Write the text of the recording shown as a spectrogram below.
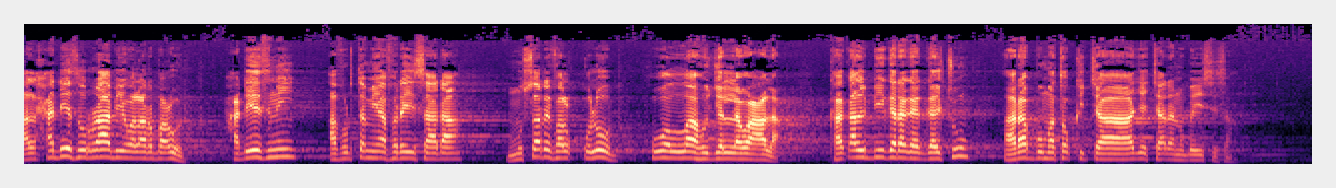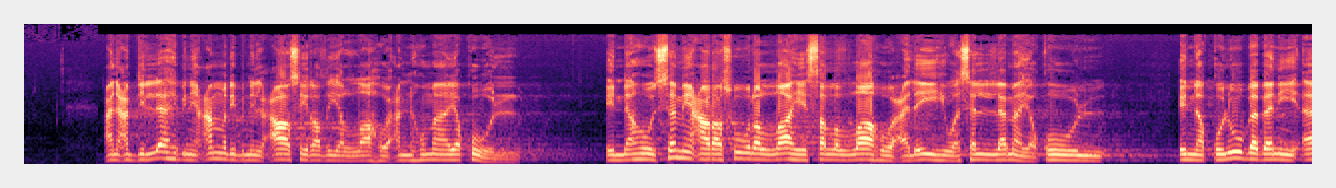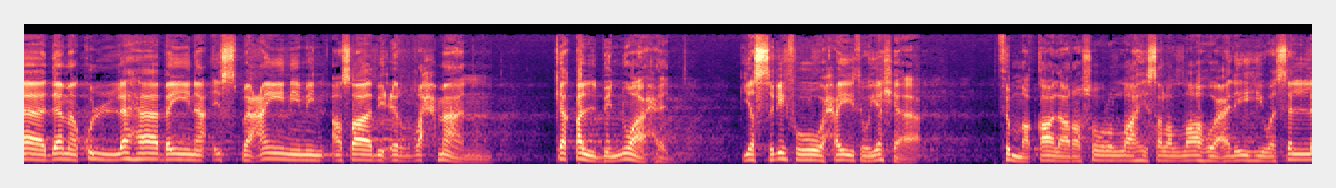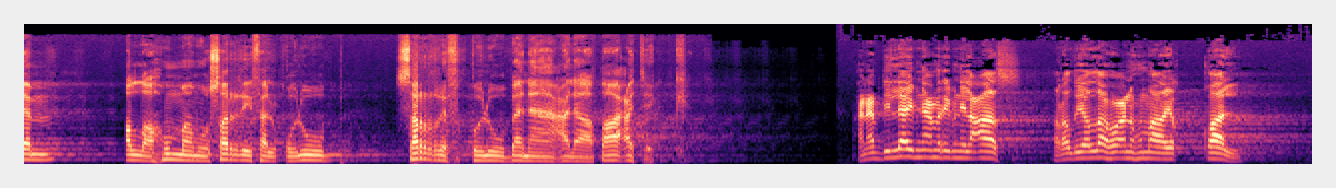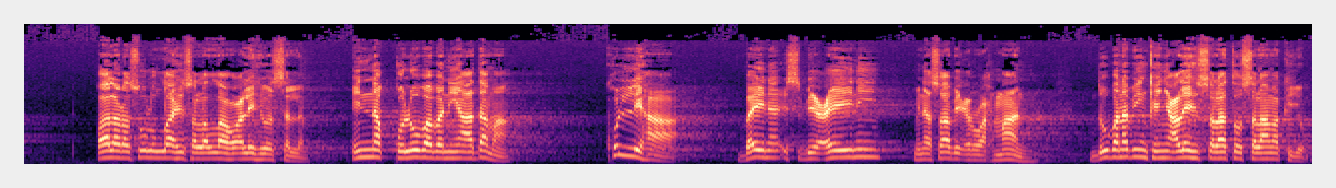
الحديث الرابع والأربعون. حديثني أفرتمي أفري سادا مصرف القلوب هو الله جل وعلا. كقلبي غرق قلشو رب متوكيشا جتشارا نبيسسا عن عبد الله بن عمرو بن العاص رضي الله عنهما يقول إنه سمع رسول الله صلى الله عليه وسلم يقول إن قلوب بني آدم كلها بين إصبعين من أصابع الرحمن كقلب واحد يصرفه حيث يشاء. ثم قال رسول الله صلى الله عليه وسلم اللهم مصرف القلوب صرف قلوبنا على طاعتك. عن عبد الله بن عمرو بن العاص رضي الله عنهما قال قال رسول الله صلى الله عليه وسلم ان قلوب بني آدم كلها بين اصبعين من اصابع الرحمن دوب نبي كين عليه الصلاه والسلام كيو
